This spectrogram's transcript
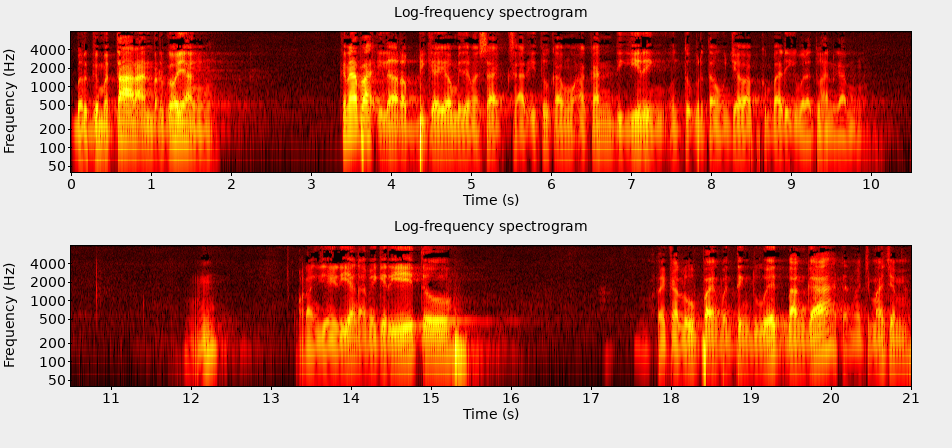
bergemetaran, bergoyang. Kenapa? Ila rabbika yaumil masak. Saat itu kamu akan digiring untuk bertanggung jawab kembali kepada Tuhan kamu. Hmm? Orang jahiliyah nggak mikir itu. Mereka lupa yang penting duit, bangga dan macam-macam.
